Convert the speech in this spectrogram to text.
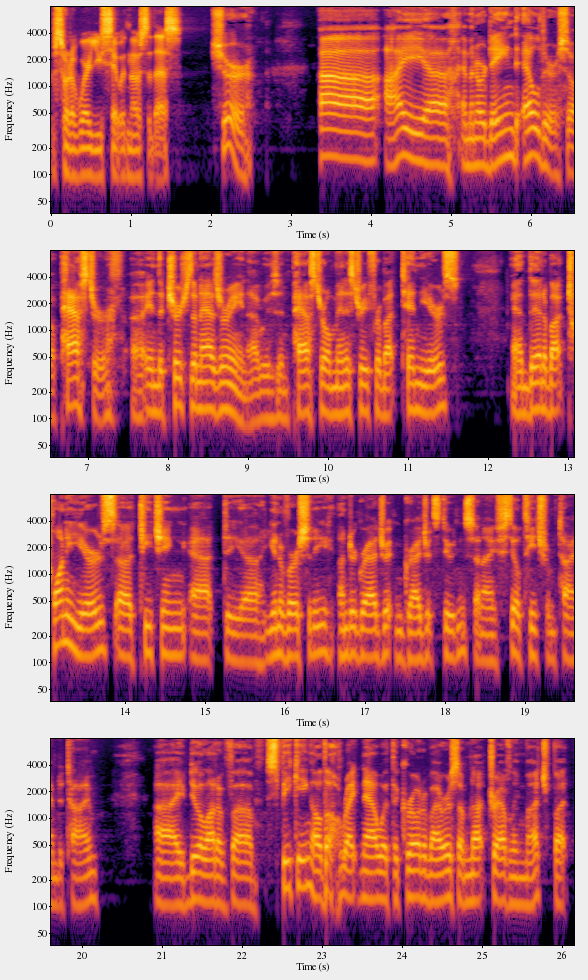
of sort of where you sit with most of this. Sure. Uh, I uh, am an ordained elder, so a pastor uh, in the Church of the Nazarene. I was in pastoral ministry for about 10 years, and then about 20 years uh, teaching at the uh, university, undergraduate and graduate students, and I still teach from time to time. I do a lot of uh, speaking, although right now with the coronavirus, I'm not traveling much, but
